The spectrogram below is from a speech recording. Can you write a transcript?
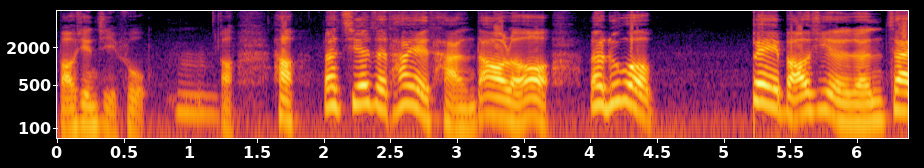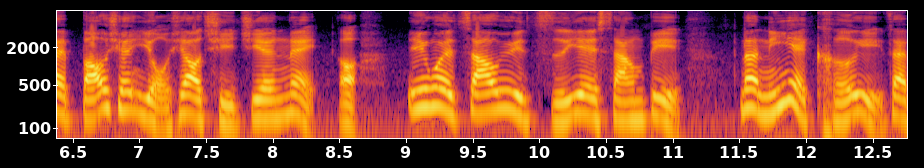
保险给付。嗯，哦，好，那接着他也谈到了哦，那如果被保险人在保险有效期间内哦。因为遭遇职业伤病，那你也可以在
